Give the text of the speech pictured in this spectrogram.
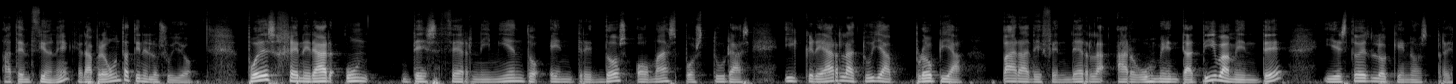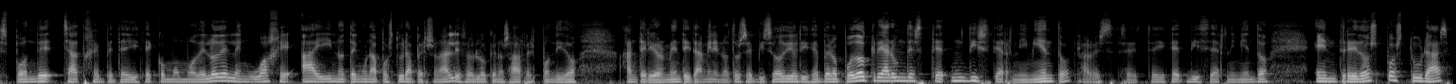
Atención, ¿eh? que la pregunta tiene lo suyo. ¿Puedes generar un discernimiento entre dos o más posturas y crear la tuya propia para defenderla argumentativamente? Y esto es lo que nos responde ChatGPT. Dice, como modelo de lenguaje AI no tengo una postura personal, eso es lo que nos ha respondido anteriormente y también en otros episodios. Dice, pero puedo crear un, discernimiento, claro, se dice discernimiento, entre dos posturas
